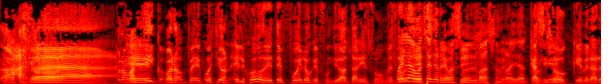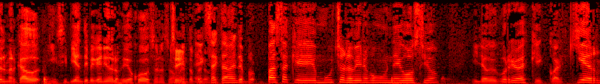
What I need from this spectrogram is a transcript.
Ah, qué horror. Ah. Lo Eh, mastico. Bueno, pe- cuestión, ¿el juego de ET fue lo que fundió a Atari en su momento? Fue la Es- gota que rebasó sí. el vaso en realidad. Casi porque- hizo quebrar el mercado incipiente y pequeño de los videojuegos en ese Sí. momento. Pero... Exactamente. Pasa que muchos lo vieron como un negocio y lo que ocurrió es que cualquier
